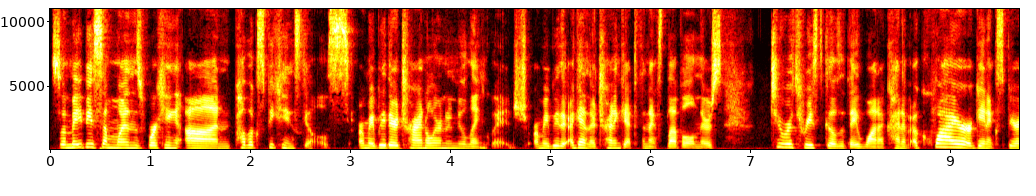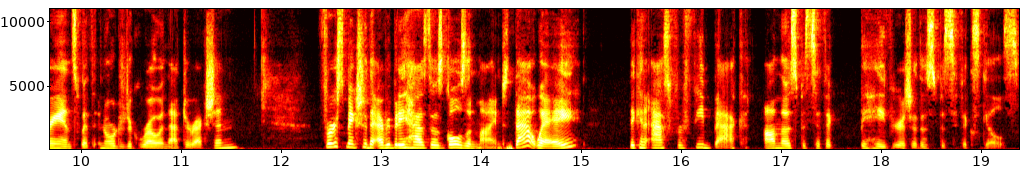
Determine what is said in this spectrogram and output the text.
So maybe someone's working on public speaking skills or maybe they're trying to learn a new language or maybe they're, again they're trying to get to the next level and there's two or three skills that they want to kind of acquire or gain experience with in order to grow in that direction first make sure that everybody has those goals in mind. That way, they can ask for feedback on those specific behaviors or those specific skills.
